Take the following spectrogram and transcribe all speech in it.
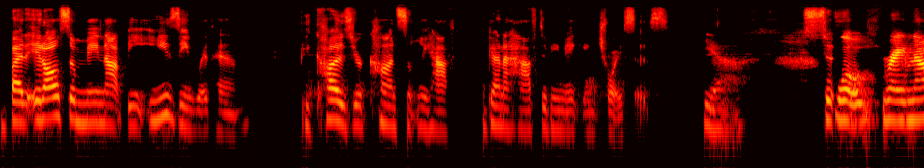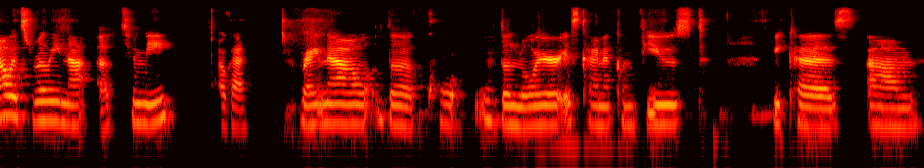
But it also may not be easy with him because you're constantly have gonna have to be making choices. yeah So, well right now it's really not up to me okay, right now the co- the lawyer is kind of confused because um,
